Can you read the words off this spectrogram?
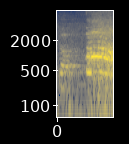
The fuck?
